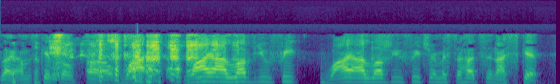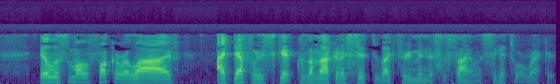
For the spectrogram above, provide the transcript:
like I'm gonna skip those. Uh, why? Why I love you? Fe- why I love you? Featuring Mr. Hudson. I skip. Illest motherfucker alive. I definitely skip because I'm not gonna sit through like three minutes of silence to get to a record.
